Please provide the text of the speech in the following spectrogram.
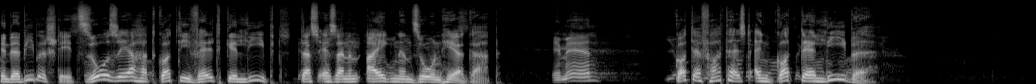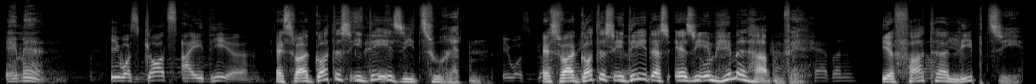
In der Bibel steht, so sehr hat Gott die Welt geliebt, dass er seinen eigenen Sohn hergab. Gott der Vater ist ein Gott der Liebe. Es war Gottes Idee, sie zu retten. Es war Gottes Idee, dass er sie im Himmel haben will. Ihr Vater liebt sie.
